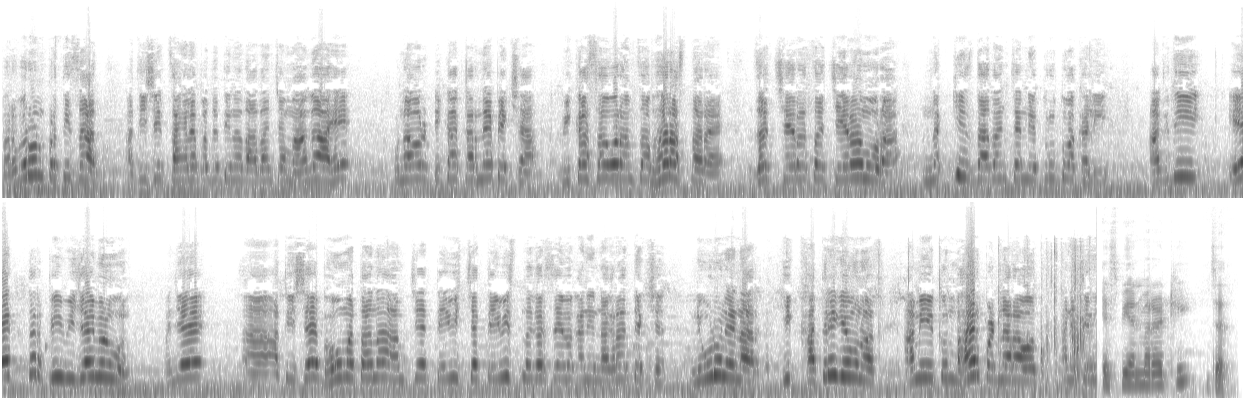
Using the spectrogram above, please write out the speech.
भरभरून प्रतिसाद अतिशय चांगल्या पद्धतीनं दादांच्या मागं आहे. कुणावर टीका करण्यापेक्षा विकासावर आमचा भर असणार आहे. जत शहराचा चेहरा मोरा नक्कीच दादांच्या नेतृत्वाखाली अगदी एकतर्फी विजय मिळवून म्हणजे अतिशय बहुमतानं आमचे तेवीसच्या तेवीस नगरसेवक आणि नगराध्यक्ष निवडून येणार ही खात्री घेऊनच आम्ही इथून बाहेर पडणार आहोत आणि ते S P N Marathi Jath.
